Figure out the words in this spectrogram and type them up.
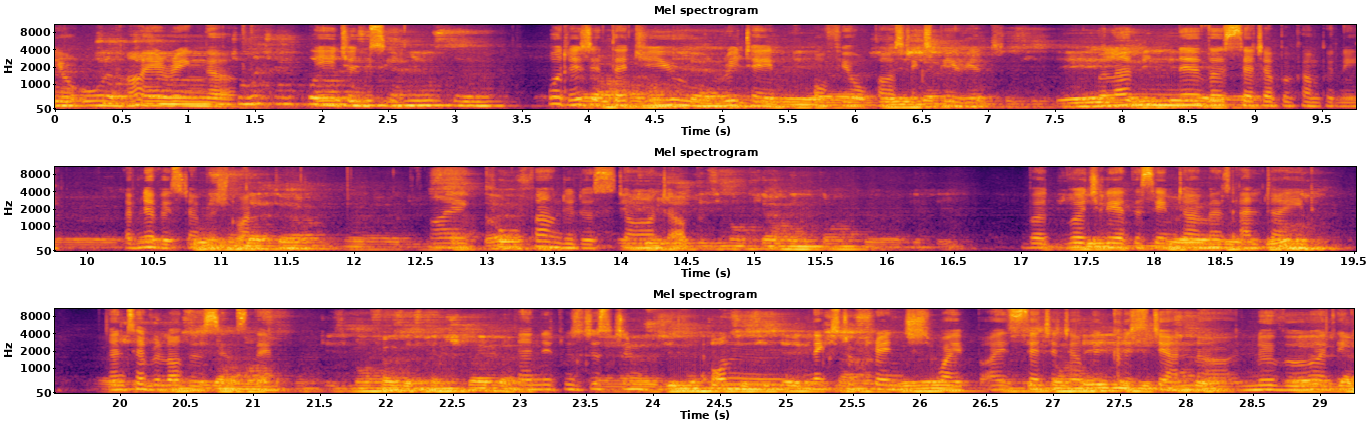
your own hiring uh, agency. What is it that you retain of your past experience? Well, I've never set up a company. I've never established one. I co-founded a startup, but virtually at the same time as Altaïde, and several others since then. And it was just in, on next to French Swipe. I set it up with Christian uh, uh Neveu. I think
